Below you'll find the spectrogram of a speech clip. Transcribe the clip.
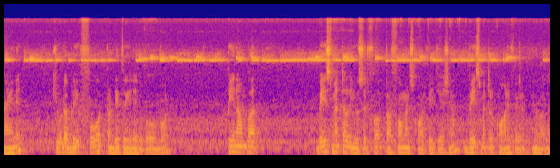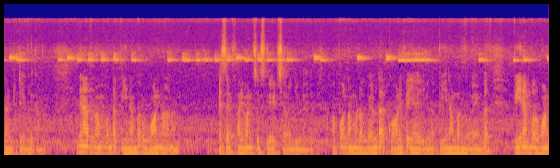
നയനിൽ ക്യു ഡബ്ല്യു ഫോർ ട്വന്റി ത്രീയിലേക്ക് പോകുമ്പോൾ P number base metal used for performance ക്വാളിഫിക്കേഷനും ബേസ് മെറ്റൽ ക്വാളിഫൈഡ് എന്ന് പറയുന്ന രണ്ട് ടേബിൾ കാണാം. ഇതിനകത്ത് നമ്മളുടെ പി നമ്പർ വൺ ആണ്. S A five one six grade സെവന്റിയുടേത് അപ്പോൾ നമ്മുടെ വെൽഡർ ക്വാളിഫൈ ആയിരിക്കുന്ന പി നമ്പർ എന്ന് പറയുന്നത് P number one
